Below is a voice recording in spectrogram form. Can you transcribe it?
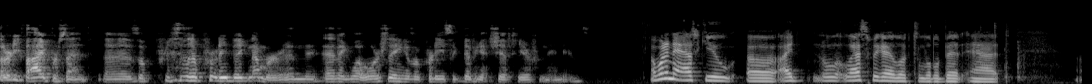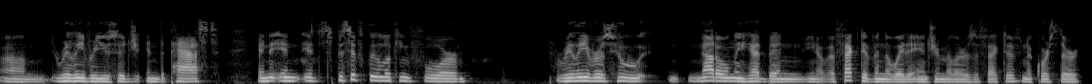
35% uh, is a, is a pretty big number. And I think what we're seeing is a pretty significant shift here from the Indians. I wanted to ask you. Uh, I last week I looked a little bit at um, reliever usage in the past, and it's specifically looking for relievers who not only had been you know effective in the way that Andrew Miller is effective, and of course there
